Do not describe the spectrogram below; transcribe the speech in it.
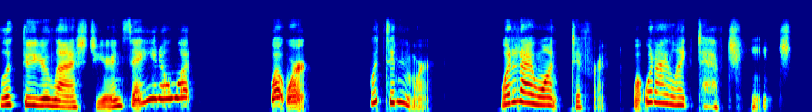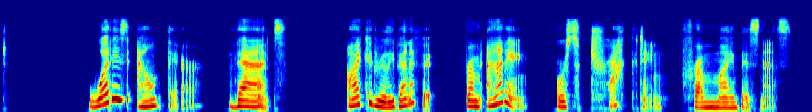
look through your last year and say, you know what? What worked? What didn't work? What did I want different? What would I like to have changed? What is out there that I could really benefit from adding or subtracting from my business?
